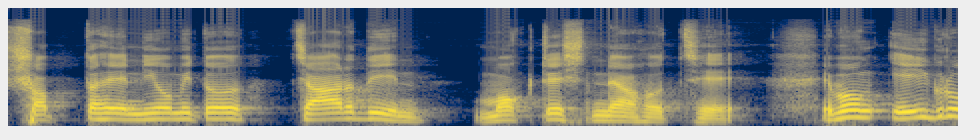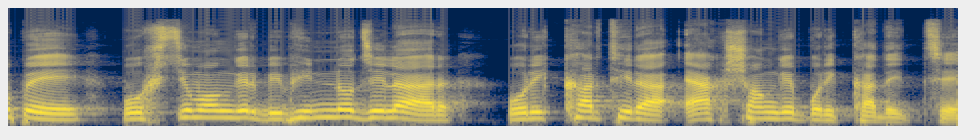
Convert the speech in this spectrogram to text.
সপ্তাহে নিয়মিত চার দিন মক টেস্ট নেওয়া হচ্ছে। এবং এই গ্রুপে পশ্চিমবঙ্গের বিভিন্ন জেলার পরীক্ষার্থীরা একসঙ্গে পরীক্ষা দিচ্ছে।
